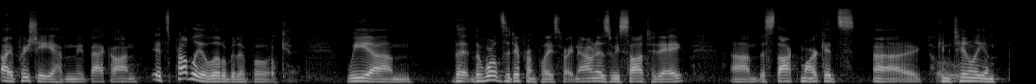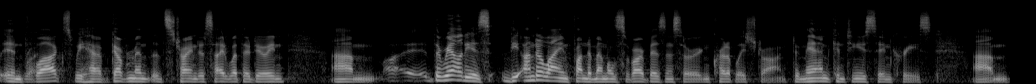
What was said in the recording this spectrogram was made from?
I appreciate you having me back on. It's probably a little bit of both. Okay. We, um, the, the world's a different place right now, and as we saw today. Um, the stock market's uh, totally. continually in, in right. flux. We have government that's trying to decide what they're doing. Um, uh, the reality is the underlying fundamentals of our business are incredibly strong. Demand continues to increase. Um,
